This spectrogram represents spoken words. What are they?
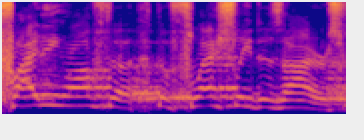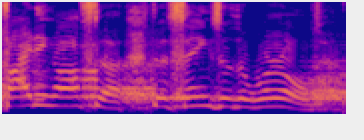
fighting off the, the fleshly desires, fighting off the, the things of the world.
